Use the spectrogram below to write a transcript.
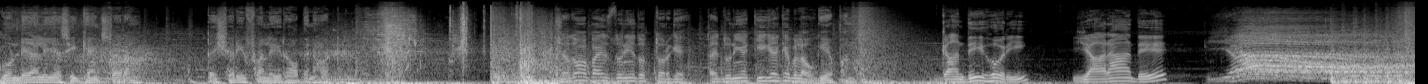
ਗੁੰਡਿਆਂ ਲਈ ਅਸੀਂ ਗੈਂਗਸਟਰ ਆ ਤੇ ਸ਼ਰੀਫਾਂ ਲਈ ਰੋਬਿਨ ਹੁੱਡ। ਜਦੋਂ ਆਪਾਂ ਇਸ ਦੁਨੀਆ ਤੋਂ ਤੁਰ ਗਏ ਤਾਂ ਇਹ ਦੁਨੀਆ ਕੀ ਕਹਿ ਕੇ ਬੁਲਾਊਗੀ ਆਪਾਂ ਨੂੰ? ਗਾਂਧੀ ਹੋਰੀ ਯਾਰਾਂ ਦੇ ਗਾਂਧੀ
